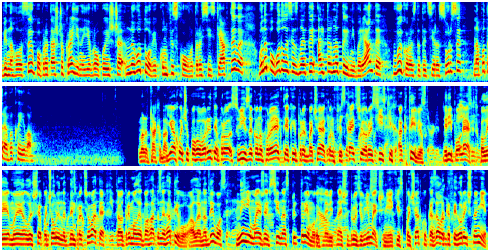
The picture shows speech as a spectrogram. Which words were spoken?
Він наголосив, попри те, що країни Європи ще не готові конфісковувати російські активи, вони погодилися знайти альтернативні варіанти використати ці ресурси на потреби Києва. Я хочу поговорити про свій законопроект, який передбачає конфіскацію російських активів. Ріпо Ект, коли ми лише почали над ним працювати та отримали багато негативу. Але на диво нині майже всі нас підтримують, навіть наші друзі в Німеччині, які спочатку казали категорично ні.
